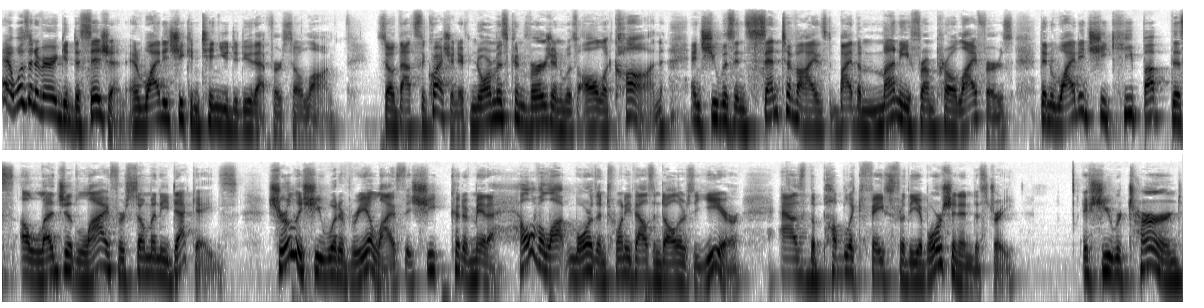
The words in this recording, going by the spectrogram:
it wasn't a very good decision. And why did she continue to do that for so long? So that's the question. If Norma's conversion was all a con and she was incentivized by the money from pro lifers, then why did she keep up this alleged lie for so many decades? Surely she would have realized that she could have made a hell of a lot more than $20,000 a year as the public face for the abortion industry. If she returned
